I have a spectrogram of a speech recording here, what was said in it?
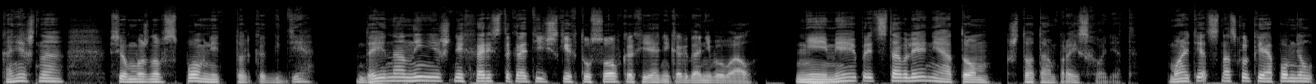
Конечно, все можно вспомнить, только где? Да и на нынешних аристократических тусовках я никогда не бывал. Не имею представления о том, что там происходит. Мой отец, насколько я помнил,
